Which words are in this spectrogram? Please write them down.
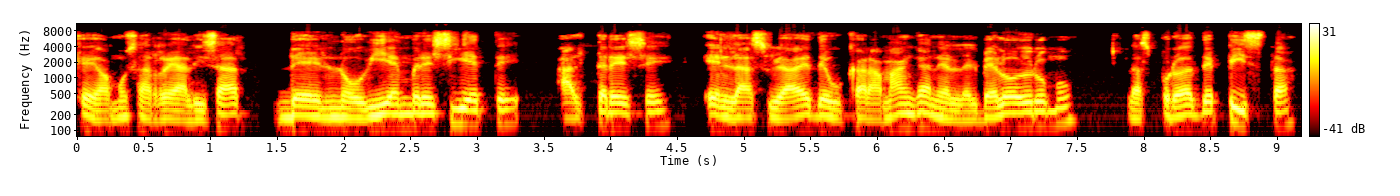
que vamos a realizar del noviembre 7 al 13 en las ciudades de Bucaramanga, en el, velódromo, las pruebas de pista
